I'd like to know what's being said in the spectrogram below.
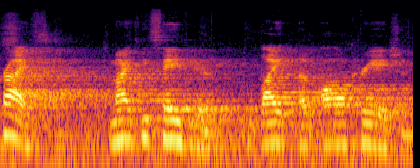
Christ, mighty Savior, light of all creation.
